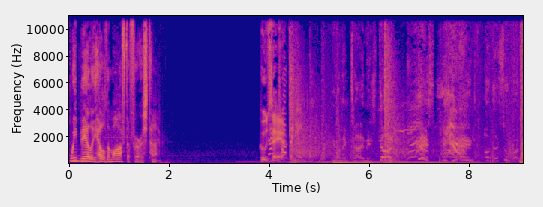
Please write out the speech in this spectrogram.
We barely held them off the first time. Who's there? Human time is done. This is the age of the super.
